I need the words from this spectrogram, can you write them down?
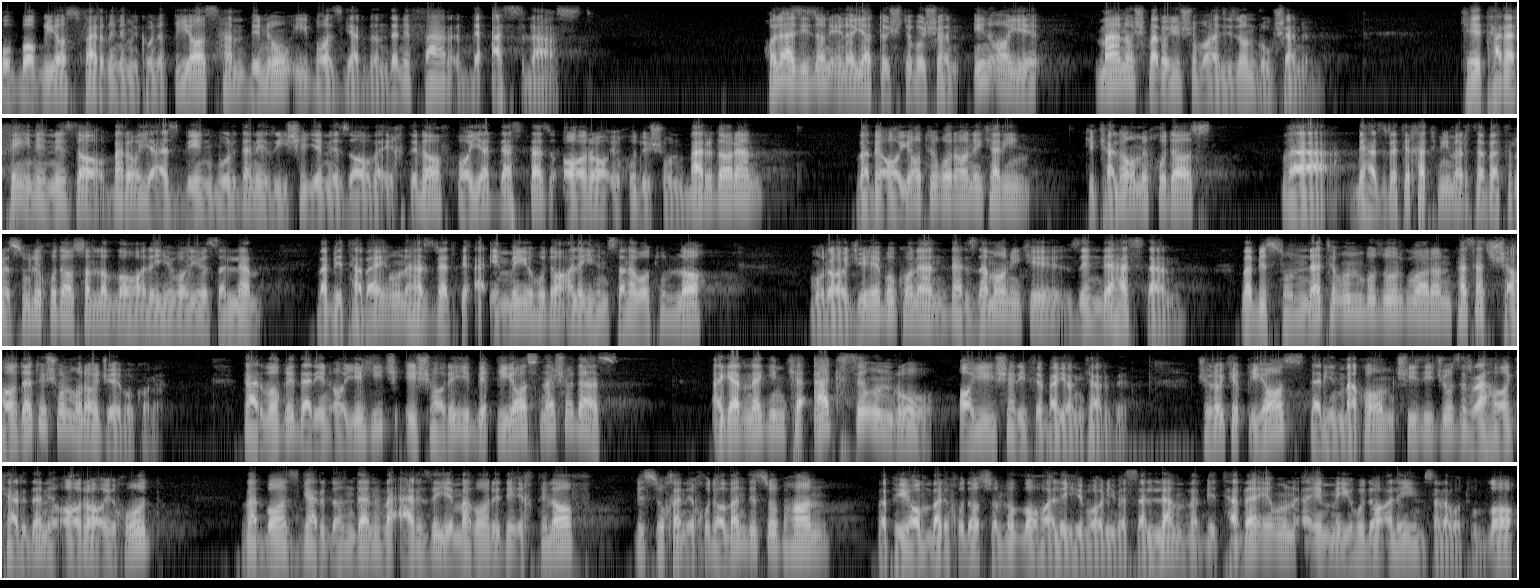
خب با قیاس فرقی نمی‌کنه. قیاس هم به نوعی بازگرداندن فرع به اصل است. حالا عزیزان عنایت داشته باشن. این آیه معناش برای شما عزیزان روشنه که طرفین نزاع برای از بین بردن ریشه نزاع و اختلاف باید دست از آراء خودشون بردارن و به آیات قرآن کریم که کلام خداست و به حضرت ختمی مرتبت رسول خدا صلی الله علیه و آله و سلم و به تبع اون حضرت به ائمه هدا علیهم صلوات الله مراجعه بکنند در زمانی که زنده هستند و به سنت اون بزرگواران پس از شهادتشون مراجعه بکنند در واقع در این آیه هیچ اشاره به قیاس نشده است. اگر نگیم که عکس اون رو آیه شریفه بیان کرده چرا که قیاس در این مقام چیزی جز رها کردن آراء خود و بازگرداندن و عرضه موارد اختلاف به سخن خداوند سبحان و پیامبر خدا صلی الله علیه و آله و سلم و به تبع اون ائمه هدا علیهم صلوات الله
